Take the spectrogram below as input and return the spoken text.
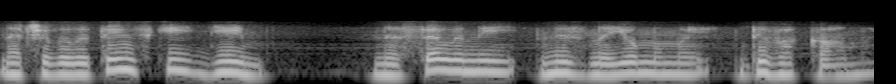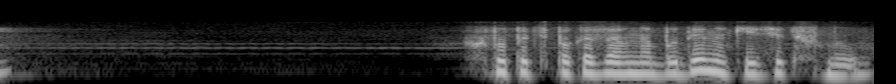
наче велетенський дім, населений незнайомими диваками. Хлопець показав на будинок і зітхнув.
